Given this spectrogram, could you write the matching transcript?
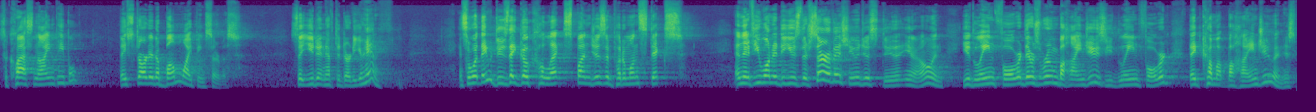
So, class nine people, they started a bum wiping service so you didn't have to dirty your hand. And so, what they would do is they'd go collect sponges and put them on sticks. And then, if you wanted to use their service, you would just do it, you know, and you'd lean forward. There was room behind you, so you'd lean forward. They'd come up behind you and just,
